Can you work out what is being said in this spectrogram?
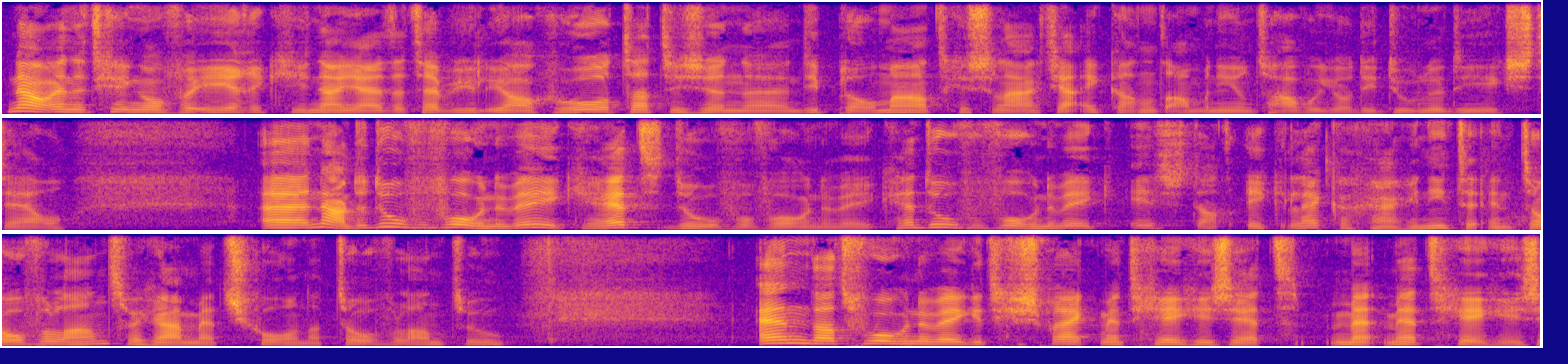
Nou, en het ging over Erik. Nou ja, dat hebben jullie al gehoord. Dat hij zijn uh, diploma had geslaagd. Ja, ik kan het allemaal niet onthouden, joh, die doelen die ik stel. Uh, nou, de doel voor volgende week. Het doel voor volgende week. Het doel voor volgende week is dat ik lekker ga genieten in Toverland. We gaan met school naar Toverland toe. En dat volgende week het gesprek met GGZ, met, met GGZ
